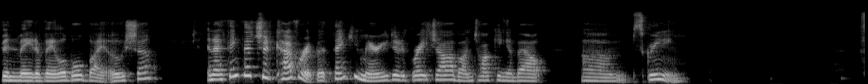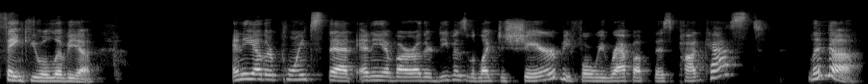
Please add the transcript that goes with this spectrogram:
been made available by OSHA. And I think that should cover it. But thank you, Mary. You did a great job on talking about um, screening. Thank you, Olivia. Any other points that any of our other divas would like to share before we wrap up this podcast? Linda.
